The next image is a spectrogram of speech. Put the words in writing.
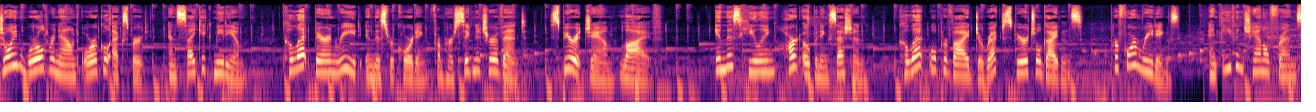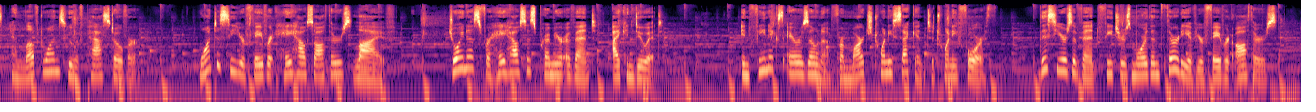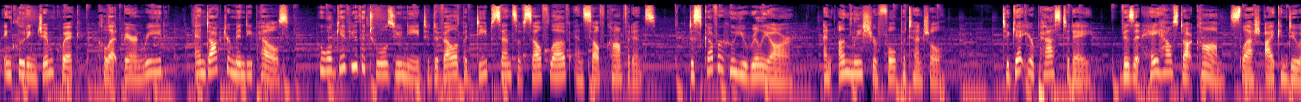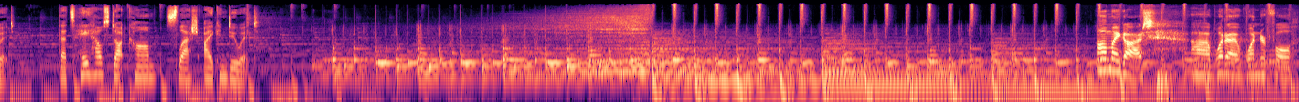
Join world renowned Oracle expert and psychic medium Colette Baron-Reid in this recording from her signature event, Spirit Jam Live. In this healing, heart opening session, Colette will provide direct spiritual guidance, perform readings, and even channel friends and loved ones who have passed over. Want to see your favorite Hay House authors live? Join us for Hay House's premiere event, I Can Do It, in Phoenix, Arizona from March 22nd to 24th. This year's event features more than 30 of your favorite authors, including Jim Kwik, Colette Baron-Reid, and Dr. Mindy Pelz, who will give you the tools you need to develop a deep sense of self love and self confidence. Discover who you really are and unleash your full potential. To get your pass today, visit hayhouse.com slash I can do it. That's hayhouse.com slash I can do it. Oh my gosh, uh, what a wonderful,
